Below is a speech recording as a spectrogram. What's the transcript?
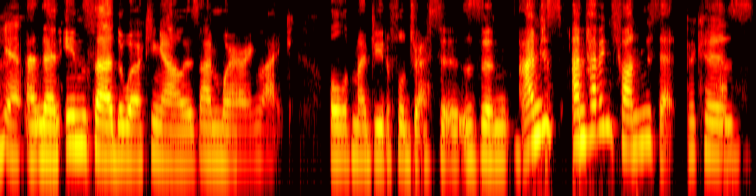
Yeah. And then inside the working hours, I'm wearing like all of my beautiful dresses, and I'm just I'm having fun with it because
